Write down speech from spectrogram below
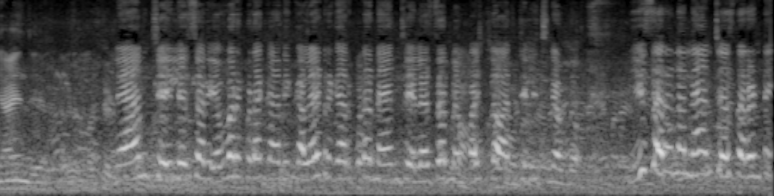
న్యాయం చేయాలి. న్యాయం చేయలేదు సార్. ఎవరు కూడా కానీ కలెక్టర్ గారు కూడా న్యాయం చేయలేదు సార్. మేము ఫస్ట్లో అర్జీలు ఇచ్చినప్పుడు ఈసారైనా న్యాయం చేస్తారంటే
